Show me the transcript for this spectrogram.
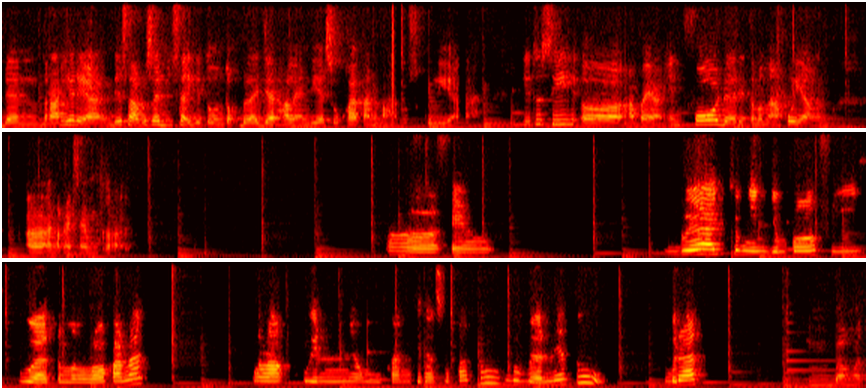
Dan terakhir ya dia seharusnya bisa gitu untuk belajar hal yang dia suka tanpa harus kuliah. Gitu sih uh, apa ya info dari teman aku yang uh, anak SMK? Uh, yang gue acungin jempol sih buat temen lo karena ngelakuin yang bukan kita suka tuh bebannya tuh berat hmm, banget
